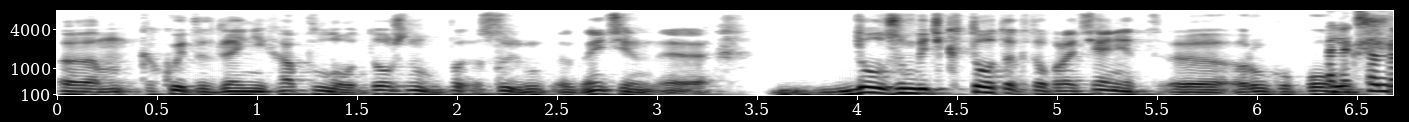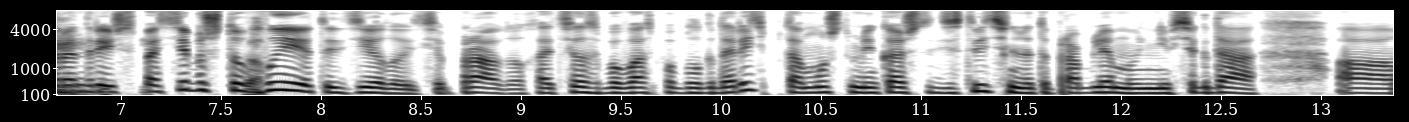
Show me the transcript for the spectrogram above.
какой-то для них оплот. Должен, знаете, э, должен быть кто-то, кто протянет э, руку помощи. Александр Андреевич, спасибо, что да. вы это делаете, правда. Хотелось бы вас поблагодарить, потому что, мне кажется, действительно эта проблема не всегда э,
